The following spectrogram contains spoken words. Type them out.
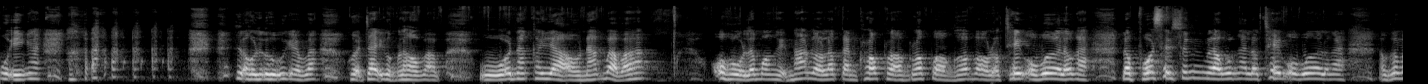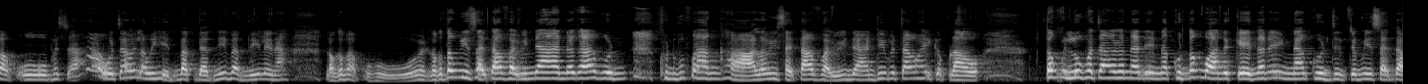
มุยไงเรารู้ไงว่า หัวใจของเราแบบโอ้นักเขย่านักแบบว่า โอ้โหเรามองเห็นภาพเราแล้วกันครอบครองครอบครองครอบครองเรา take over แล้วไงเรา possession เราไงเรา take over แล้วไงเราก็แบบโอ้พระเจ้าพระเจ้าให้เราเห็นแบบแบบนี้แบบนี้เลยนะ เราก็แบบโอ้โหเราก็ต้องมีสายตาฝ่ายวิญญาณนะคะ คุณคุณผู้ฟังขาเรามีสายตาฝ่ายวิญญาณที่พระเจ้าให้กับเรา ต้องเป็นลูกพระเจ้าเท่านั้นเองนะคุณต้องบอลเกนเท่านั้นเองนะคุณถึงจะมีสายตา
